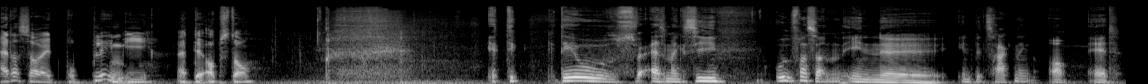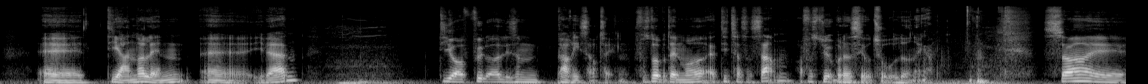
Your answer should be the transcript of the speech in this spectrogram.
er der så et problem i, at det opstår? Ja, det, det er jo svært, altså man kan sige, ud fra sådan en, øh, en betragtning om, at øh, de andre lande øh, i verden, de opfylder ligesom Paris-aftalen. Forstået på den måde, at de tager sig sammen og får styr på deres CO2-udledninger. Så, øh,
